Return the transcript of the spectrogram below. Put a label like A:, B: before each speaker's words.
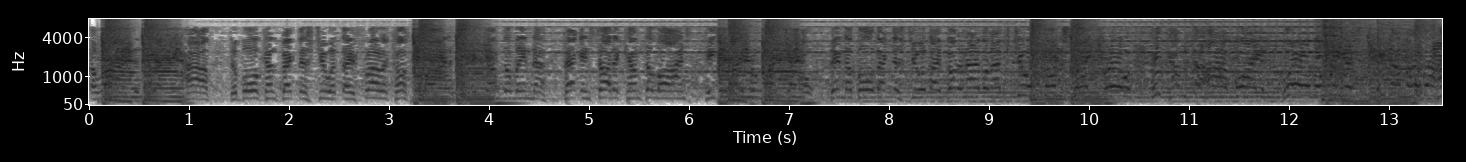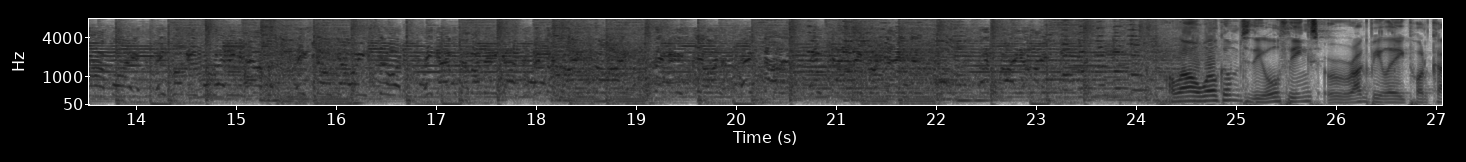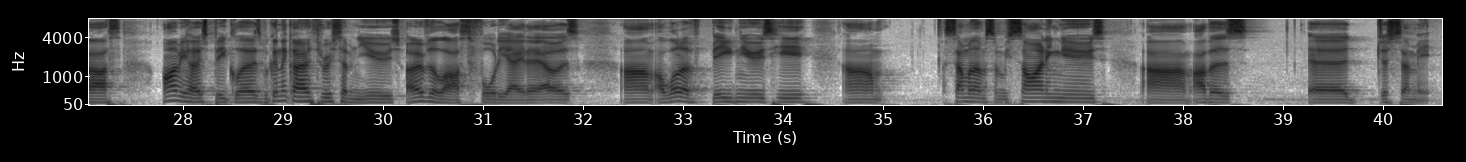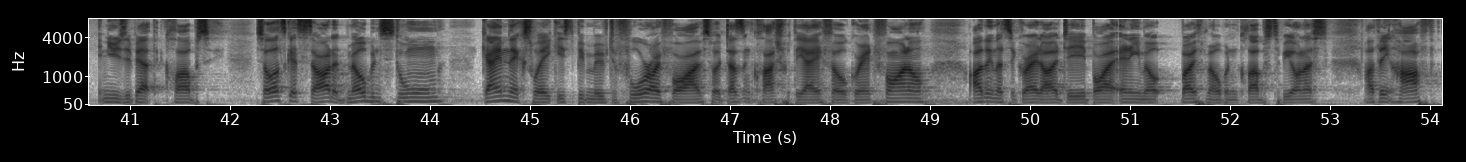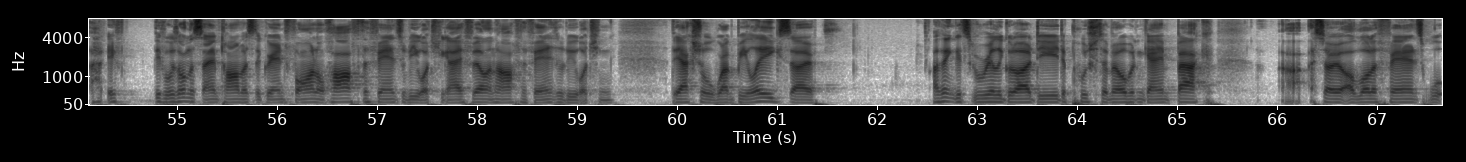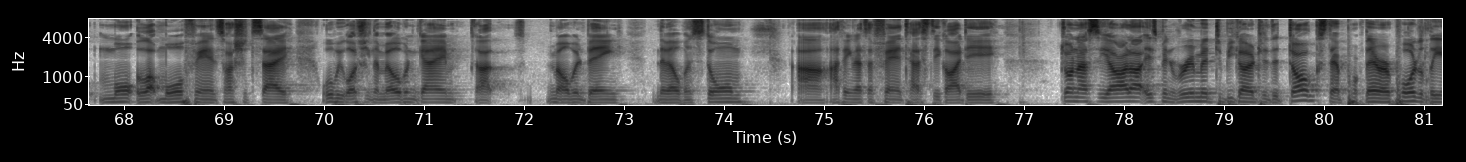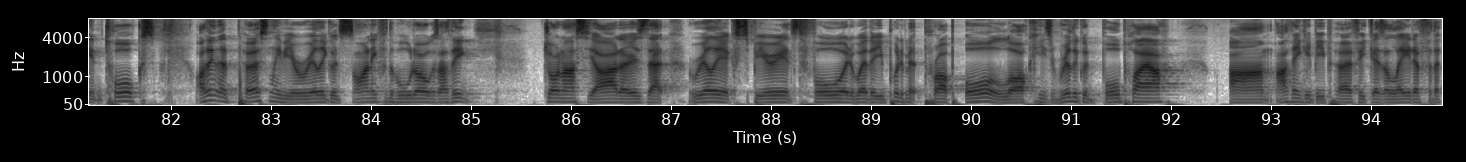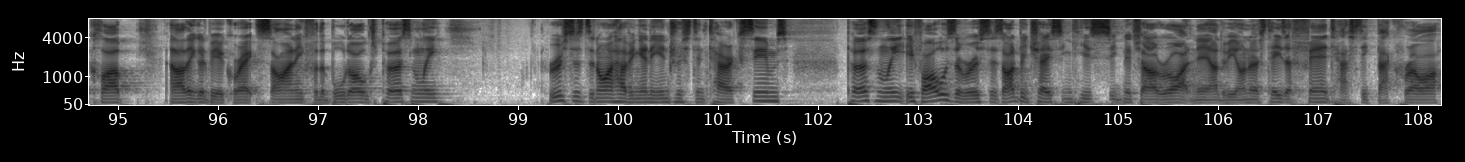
A: The line to the second half. The ball comes back to Stewart. They float across the line. It comes to Linda. Back inside it comes to Lyons. He's away from one tackle. Then the ball back to Stewart. They've got an overlap. Stewart's gone straight through. He comes to halfway. Where are the wingers? He's up over halfway. He's looking for Reddinghausen. He's still going Stewart. He gave it to Maninga. It's. He's done it. He's.
B: Hello and welcome to the All Things Rugby League podcast. I'm your host, Big Les. We're going to go through some news over the last 48 hours. Um, a lot of big news here. Um, some of them some signing news. Um, others uh, just some news about the clubs. So let's get started. Melbourne Storm game next week is to be moved to 4:05, so it doesn't clash with the AFL Grand Final. I think that's a great idea by any Mel- both Melbourne clubs. To be honest, I think half if if it was on the same time as the grand final, half the fans would be watching AFL and half the fans would be watching the actual rugby league. So I think it's a really good idea to push the Melbourne game back. Uh, so a lot of fans, will, more a lot more fans, I should say, will be watching the Melbourne game. Uh, Melbourne being the Melbourne Storm. Uh, I think that's a fantastic idea. John Asiata has been rumoured to be going to the Dogs. They're, they're reportedly in talks. I think that'd personally be a really good signing for the Bulldogs. I think John Asiata is that really experienced forward, whether you put him at prop or lock. He's a really good ball player. Um, I think he'd be perfect as a leader for the club, and I think it'd be a great signing for the Bulldogs personally. Roosters deny having any interest in Tariq Sims. Personally, if I was the Roosters, I'd be chasing his signature right now, to be honest. He's a fantastic back rower.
